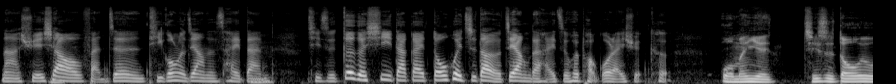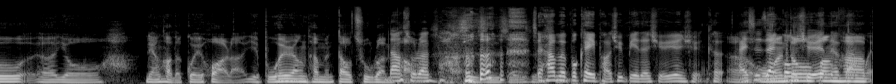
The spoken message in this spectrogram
那学校反正提供了这样的菜单。嗯其实各个系大概都会知道有这样的孩子会跑过来选课，我们也其实都呃有良好的规划了，也不会让他们到处乱跑，到处乱跑，是是是，是，是，所以他们不可以跑去别的学院选课，呃、还是在工学院的范围。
